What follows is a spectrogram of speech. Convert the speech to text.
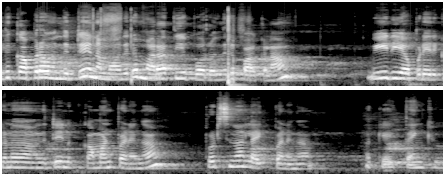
இதுக்கப்புறம் வந்துட்டு நம்ம வந்துட்டு மராத்திய போர் வந்துட்டு பார்க்கலாம். வீடியோ அப்படி இருக்குன்னு வந்துட்டு எனக்கு கமெண்ட் பண்ணுங்கள் பிடிச்சுன்னா லைக் பண்ணுங்கள் ஓகே தேங்க்யூ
